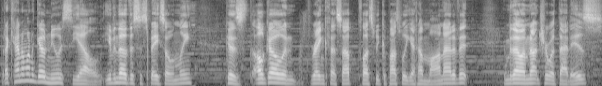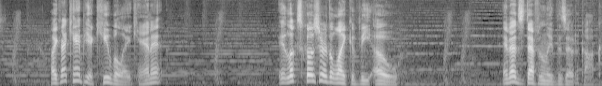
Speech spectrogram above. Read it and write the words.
But I kind of want to go Neue Ziel, even though this is space only, because I'll go and rank this up, plus we could possibly get Haman out of it, even though I'm not sure what that is. Like, that can't be a Qubeley, can it? It looks closer to, like, the O. And that's definitely the Zodacock.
